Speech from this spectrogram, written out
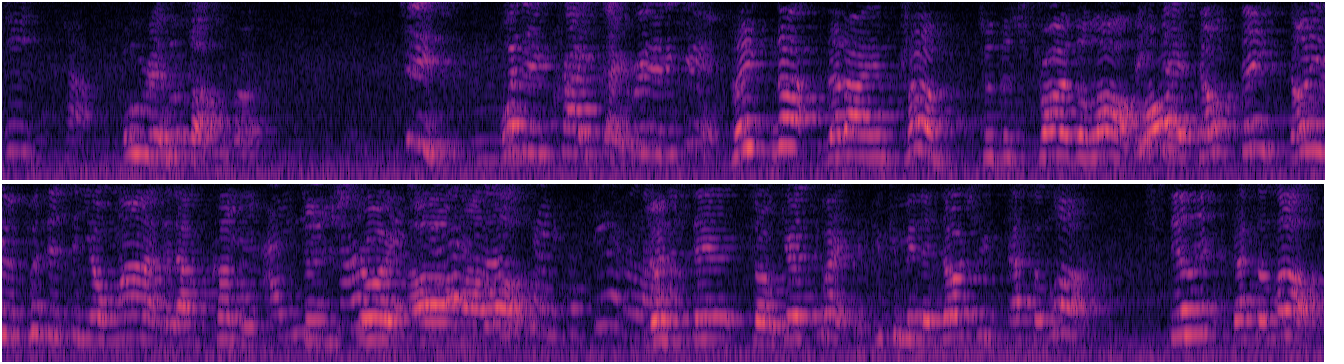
Jesus talking. Who read, who talking, bro? Jesus. What did Christ say? Read it again. Think not that I am come to destroy the law. He Or- said, oh. don't think, don't even put this in your mind that I'm coming I didn't to destroy all my law. laws. You can't fulfill the You law. understand? So guess what? If you commit adultery, that's a law. Stealing, that's a law.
